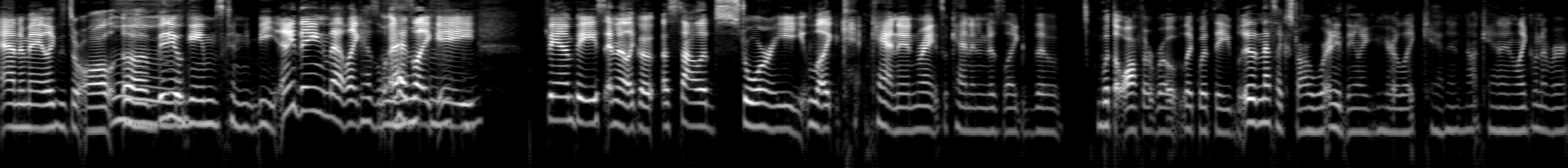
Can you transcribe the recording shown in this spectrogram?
anime, like these are all uh, video games can be anything that like has has like a fan base and a, like a, a solid story, like ca- canon, right? So canon is like the what the author wrote, like what they, and that's like Star Wars, anything like you hear like canon, not canon, like whenever.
